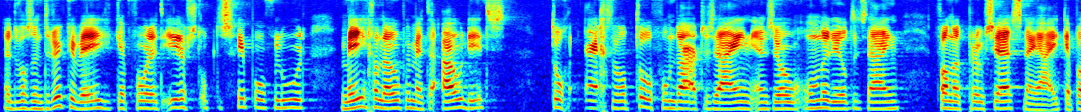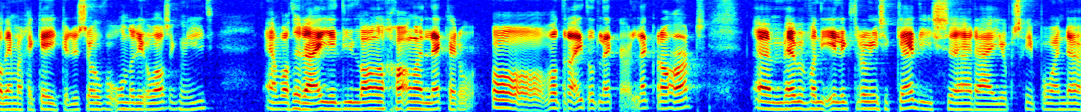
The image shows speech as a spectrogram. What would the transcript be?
Het was een drukke week. Ik heb voor het eerst op de Schipholvloer meegelopen met de audits. Toch echt wel tof om daar te zijn en zo onderdeel te zijn van het proces. Nou ja, ik heb alleen maar gekeken, dus zoveel onderdeel was ik niet. En wat rijden die lange gangen lekker hoor. Oh, wat rijdt dat lekker. Lekker hard. Um, we hebben van die elektronische caddies uh, rijden op Schiphol. En uh,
